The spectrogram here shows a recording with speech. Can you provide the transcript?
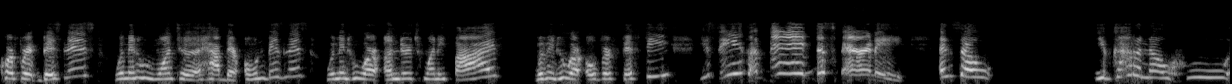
corporate business, women who want to have their own business, women who are under 25, women who are over 50. You see, it's a big disparity. And so you've got to know who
